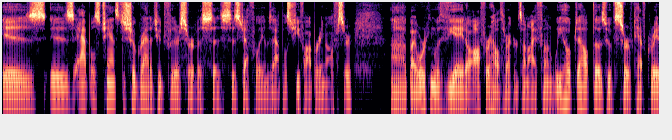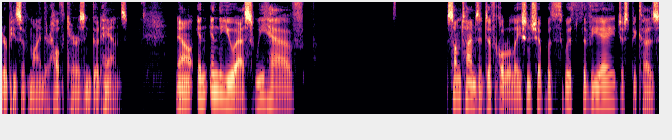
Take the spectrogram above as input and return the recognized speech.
is is Apple's chance to show gratitude for their service, says, Jeff Williams, Apple's chief operating officer. Uh, by working with VA to offer health records on iPhone, we hope to help those who have served have greater peace of mind their health care is in good hands. Now, in, in the U.S., we have sometimes a difficult relationship with with the VA just because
